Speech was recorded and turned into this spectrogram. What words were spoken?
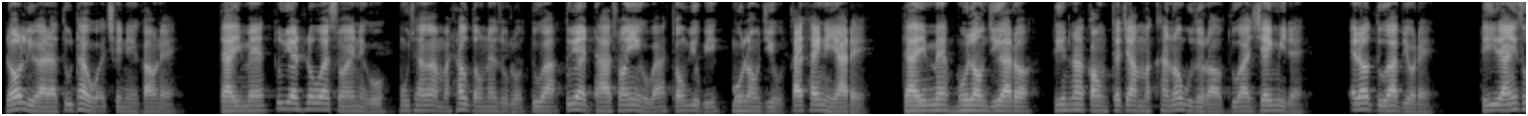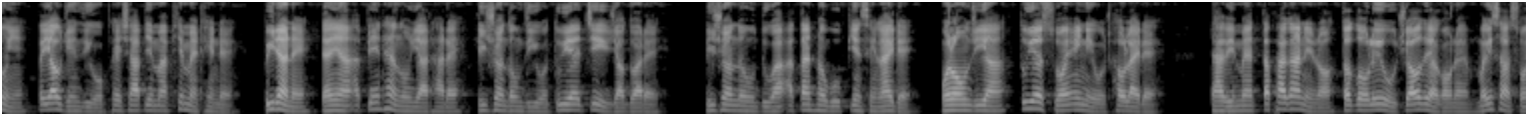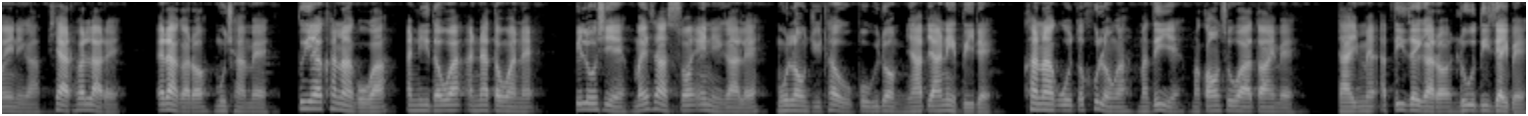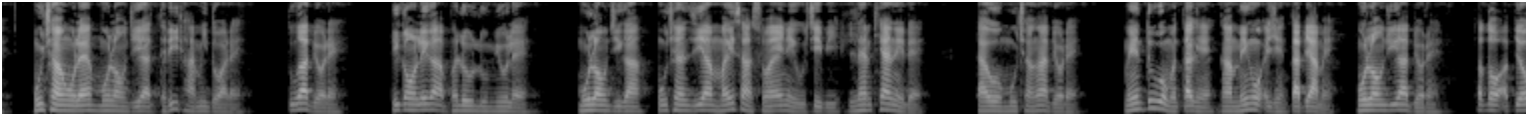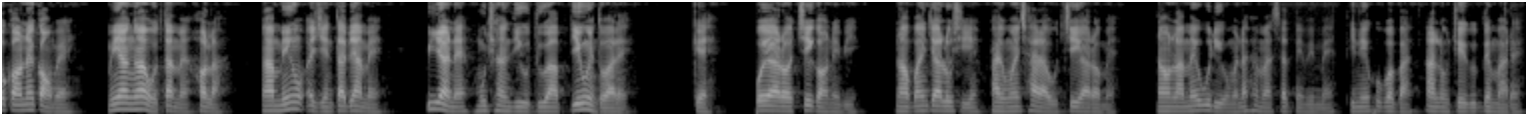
လော်လီကတော့သူ့ထက်ကိုအခြေအနေကောင်းတယ်ဒါပေမဲ့သူ့ရဲ့လှုပ်ဝက်စွမ်းရည်တွေကိုမူချန်ကမထောက်တုံးနဲ့ဆိုလို့သူကသူ့ရဲ့ဓာစွမ်းရည်ကိုပဲအသုံးပြုပြီးမိုးလောင်ကြီးကိုတိုက်ခိုက်နေရတယ်ဒါပေမဲ့မိုးလောင်ကြီးကတော့ဒီနှစ်ကောင်ကြကြမခံတော့ဘူးဆိုတော့သူကရိတ်မိတယ်အဲ့တော့သူကပြောတယ်ဒီတိုင်းဆိုရင်တယောက်ချင်းစီကိုဖယ်ရှားပြစ်မှဖြစ်မှန်ထင်တယ်။ပြီးတာနဲ့ဒန်ရန်အပြင်းထန်ဆုံးရထားတဲ့လီရွှန်သုံးစီကိုသူ့ရဲ့အကြည့်ရောက်သွားတယ်။လီရွှန်သုံးကိုသူကအသက်နှုတ်ဖို့ပြင်ဆင်လိုက်တယ်။ မလုံးကြီးကသူ့ရဲ့စွမ်းအင်တွေကိုထုတ်လိုက်တယ်။ဒါပေမဲ့တစ်ဖက်ကနေတော့တော်တော်လေးကိုကြောက်စရာကောင်းတဲ့မိစ္ဆာစွမ်းအင်တွေကဖျက်ထွက်လာတယ်။အဲ့ဒါကတော့မူချန်ပဲ။သူ့ရဲ့ခန္ဓာကိုယ်ကအနီတဝက်အနက်တဝက်နဲ့ပြီးလို့ရှိရင်မိစ္ဆာစွမ်းအင်တွေကလည်းမူလုံးကြီးထက်ကိုပို့ပြီးတော့များပြားနေသေးတယ်။ခန္ဓာကိုယ်တစ်ခုလုံးကမသိရင်မကောင်းဆိုးဝါးအတိုင်းပဲ။ဒါပေမဲ့အသီးစိတ်ကတော့လူအသီးစိတ်ပဲမူချန်ကိုလည်းမူလောင်ကြီးကသတိထားမိသွားတယ်သူကပြောတယ်ဒီကောင်လေးကဘယ်လိုလူမျိုးလဲ မူလောင်ကြီးကမူချန်ကြီးကမိုက်ဆာစွမ်းအင်းတွေကိုကြည့်ပြီးလန့်ဖြန့်နေတယ်ဒါကိုမူချန်ကပြောတယ်မင်းသူ့ကိုမတတ်ခင်ငါမင်းကိုအရင်တတ်ပြမယ်မူလောင်ကြီးကပြောတယ်တော်တော်အပြောကောင်းတဲ့ကောင်ပဲမင်းကငါ့ကိုတတ်မယ်ဟုတ်လားငါမင်းကိုအရင်တတ်ပြမယ်ပြီးတာနဲ့မူချန်ကြီးကိုသူကပြေးဝင်သွားတယ်ကဲပွဲရတော့ကြေးကောင်းနေပြီနောက်ပိုင်းကြလို့ရှိရင်ဘိုင်ဝမ်းချတာကိုကြေးရတော့မယ်နောင်လာမယ့်ဝီဒီယိုမနက်ဖြန်မှာဆက်တင်ပေးမယ်ဒီနေ့ဖို့ပတ်ပိုင်အားလုံးကျေးဇူးတင်ပါတယ်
